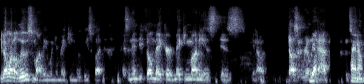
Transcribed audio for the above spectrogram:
you don't want to lose money when you're making movies, but as an indie filmmaker, making money is is you know doesn't really yeah, happen. I know.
